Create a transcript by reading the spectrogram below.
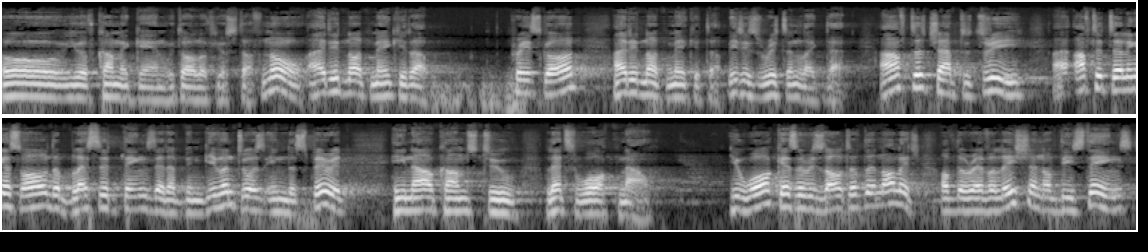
Oh, you have come again with all of your stuff. No, I did not make it up. Praise God. I did not make it up. It is written like that after chapter 3, uh, after telling us all the blessed things that have been given to us in the Spirit, he now comes to let's walk now. You walk as a result of the knowledge, of the revelation of these things,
